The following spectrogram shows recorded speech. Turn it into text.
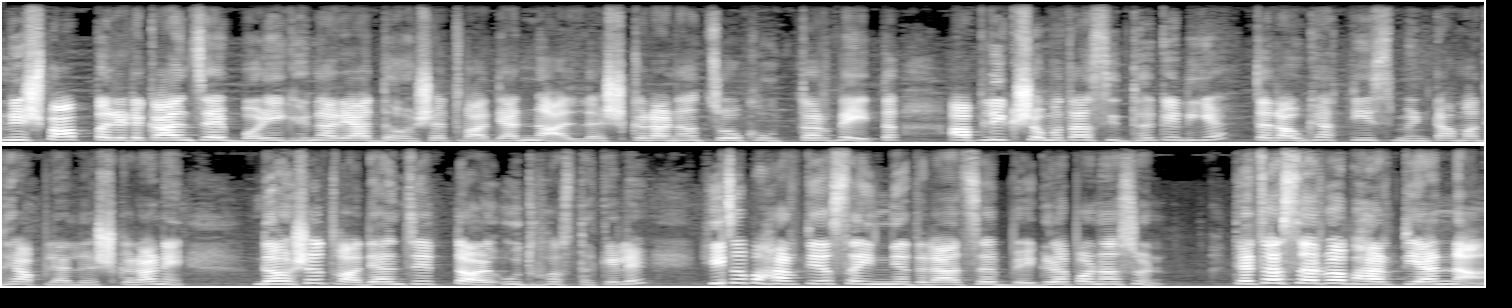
निष्पाप पर्यटकांचे बळी घेणाऱ्या दहशतवाद्यांना लष्करानं चोख उत्तर देत आपली क्षमता सिद्ध केली आहे. तर अवघ्या तीस मिनिटांमध्ये आपल्या लष्कराने दहशतवाद्यांचे तळ उद्ध्वस्त केले. हीच भारतीय सैन्य दलाचं वेगळेपण असून त्याचा सर्व भारतीयांना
